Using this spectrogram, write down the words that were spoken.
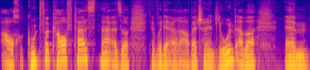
auch gut verkauft hast, ne? also da wurde eure Arbeit schon entlohnt, aber ähm,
